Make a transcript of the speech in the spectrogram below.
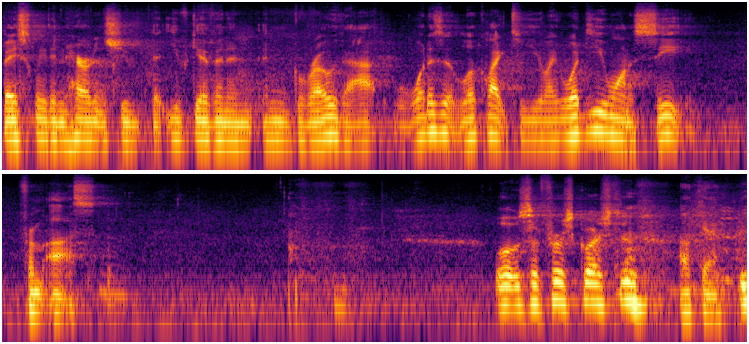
basically the inheritance you, that you've given and, and grow that. What does it look like to you? Like, what do you want to see from us? What was the first question? Okay. You,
